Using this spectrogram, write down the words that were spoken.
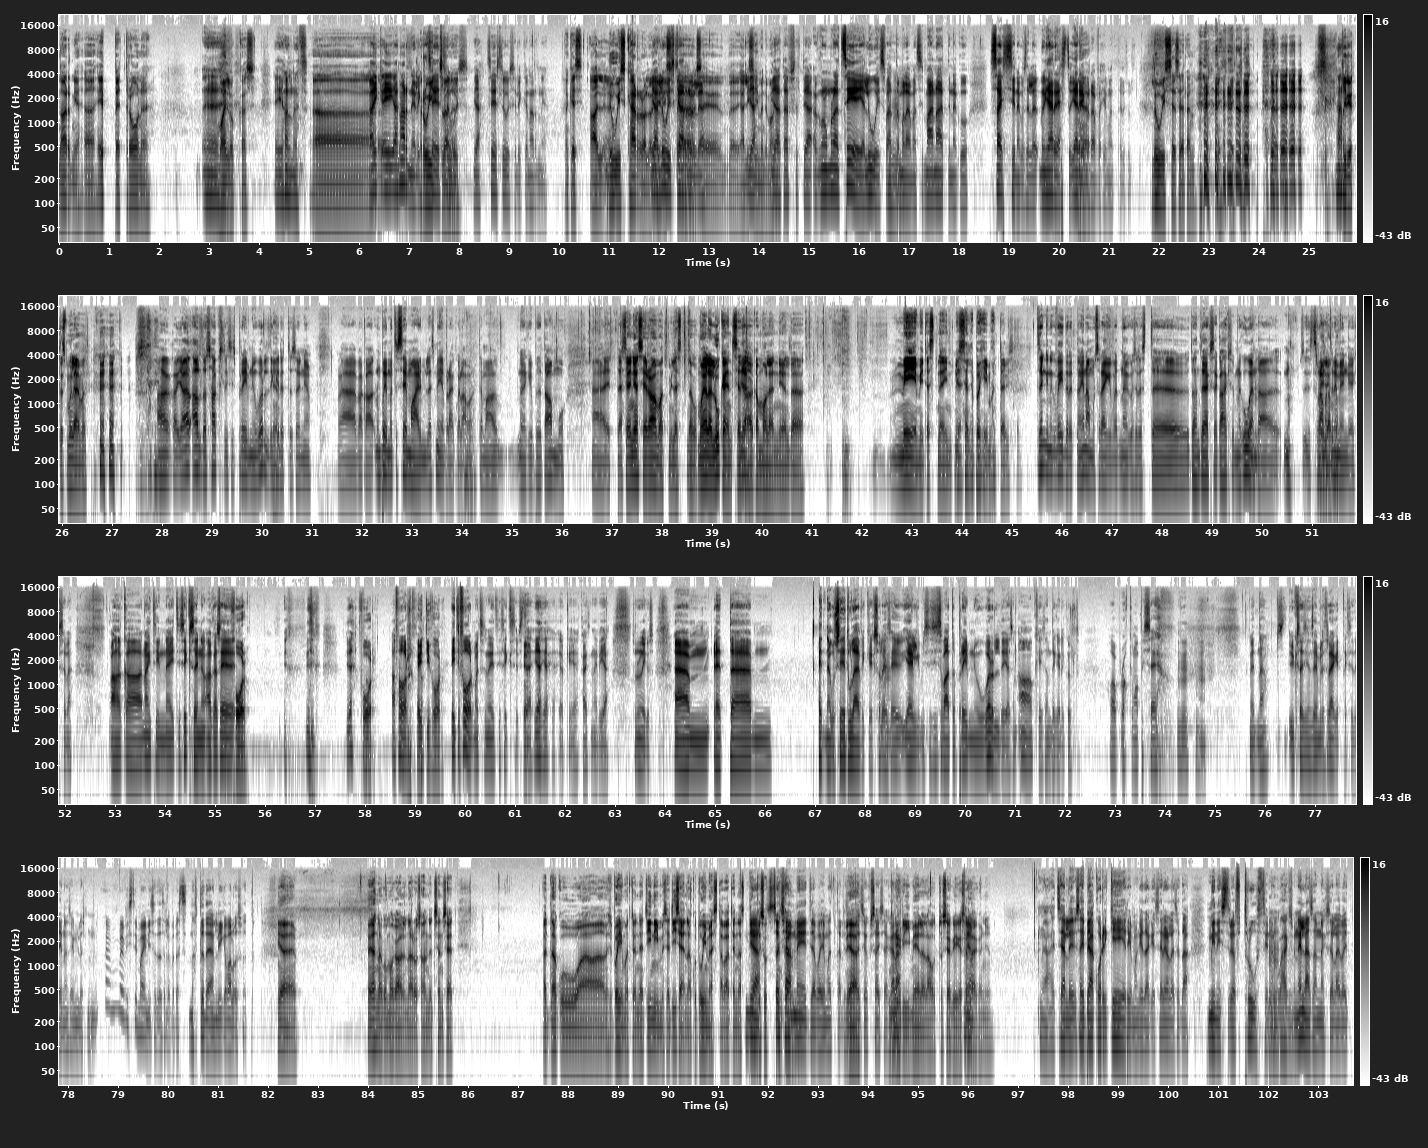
Narnia uh,, Epetrone uh,, Mallukas ei olnud äh,. ikka, ei, Narnia oli ikka C.S. Lewis, jah, C.S. Lewis oli ikka Narnia. kes ah,, Lewis Carroll oli ja, Lewis äh, Carroll, see äh, Alice Imedemaal. jah, täpselt ja, aga kuna mul on C ja Lewis vaata mm -hmm. mõlemad, siis ma ajan alati nagu sassi nagu selle, no järjest, järjekorra põhimõtteliselt. Louis Cesaran kirjutas mõlemad aga ja Aldous Huxley siis Brave New World'i kirjutas, onju äh, väga, no põhimõtteliselt see maailm, milles meie praegu elame, mhm. tema nägi juba seda ammu äh, ette. see on jah see raamat, millest nagu, ma ei ole lugenud seda, aga ma olen nii-öelda meemidest näinud, mis ja. selle põhimõte vist on see ongi nagu veider, et no enamus räägivad nagu sellest äh, tuhande üheksasaja kaheksakümne kuuenda, mhm. noh, raamatu nimi ongi, eks ole. aga nineteen eighty six on ju, aga see. Four. jah. Four Afoor. Eighty four. Eighty four, ma ütlesin eighty six vist jah, jah, jah, jah, okei, jah, kaheksakümmend neli, jah, sul on õigus ähm,. et ähm,, et nagu see tulevik, eks ole mm., see jälgimine, siis vaatad Brave New World'i ja see on, aa, okei okay,, see on tegelikult rohkem hoopis see mm. -hmm. Et noh, üks asi on see, millest räägitakse, teine on see, millest me, me vist ei maini seda, sellepärast et noh, tõde on liiga valus, vaata. ja, ja, jah, nagu ma ka olen aru saanud, et see on see, et et nagu äh, see põhimõte on, et inimesed ise nagu tuimestavad ennast yeah,. sotsiaalmeedia põhimõtteliselt siukse asjaga ära. müri, meelelahutus ja kõige sellega onju jah, et seal ei, sa ei pea korrigeerima kedagi, seal ei ole seda ministry of truth'i mm -hmm. nagu mhm, kaheksakümne neljas on, eks ole, vaid,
